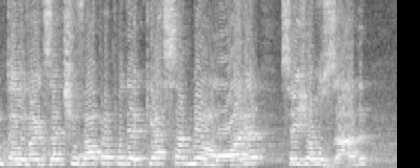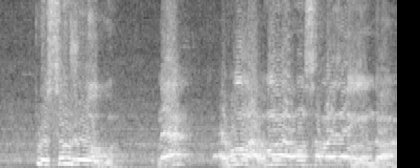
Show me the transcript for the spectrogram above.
Então ele vai desativar para poder que essa memória seja usada para o seu jogo. Né? É, vamos lá, vamos avançar mais ainda. Ó.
